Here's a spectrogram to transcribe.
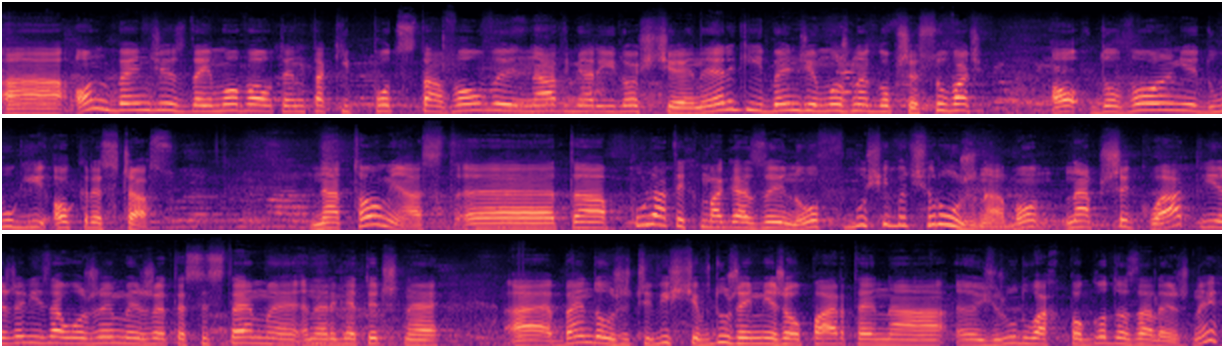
A on będzie zdejmował ten taki podstawowy nadmiar ilości energii i będzie można go przesuwać o dowolnie długi okres czasu. Natomiast e, ta pula tych magazynów musi być różna, bo na przykład, jeżeli założymy, że te systemy energetyczne e, będą rzeczywiście w dużej mierze oparte na e, źródłach pogodozależnych,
